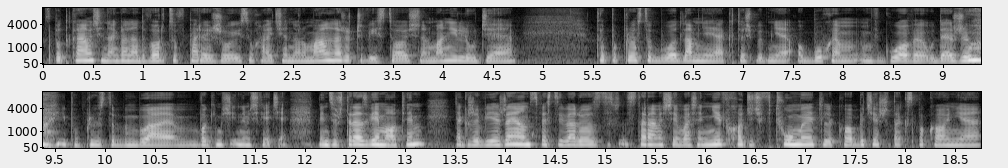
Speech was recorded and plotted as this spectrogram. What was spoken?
spotkałam się nagle na dworcu w Paryżu i słuchajcie, normalna rzeczywistość, normalni ludzie, to po prostu było dla mnie, jak ktoś by mnie obuchem w głowę uderzył i po prostu bym była w jakimś innym świecie. Więc już teraz wiem o tym, także wyjeżdżając z festiwalu staram się właśnie nie wchodzić w tłumy, tylko być jeszcze tak spokojnie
